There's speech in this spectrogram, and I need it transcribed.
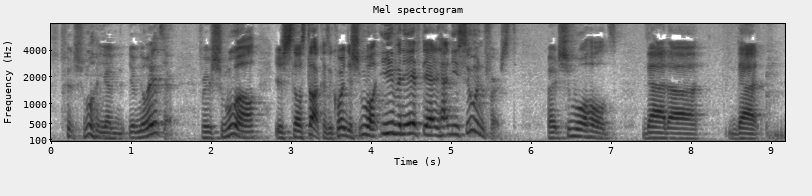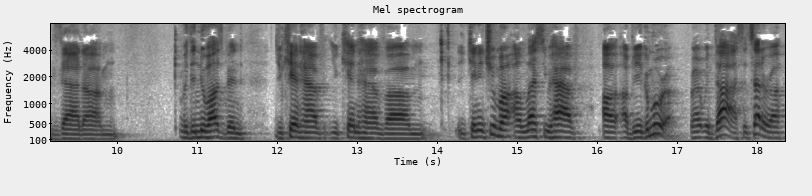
Shmuel, you have, you have no answer. For Shmuel, you're still stuck. Because according to Shmuel, even if they had had Nisuin first, right, Shmuel holds that, uh, that, that um, with the new husband, you can't have, you can't have, um, you can't eat Truma unless you have a, a Gemura, right, with Das, etc.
